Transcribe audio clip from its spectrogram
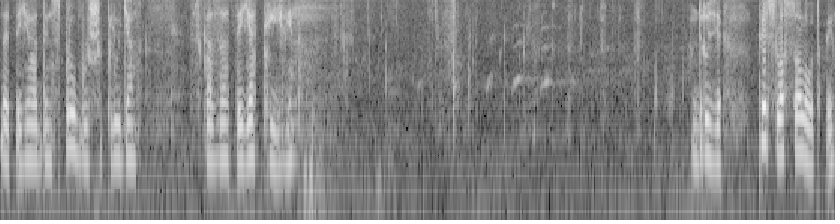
Дайте я один спробую, щоб людям сказати, який він. Друзі, кисло-солодкий.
